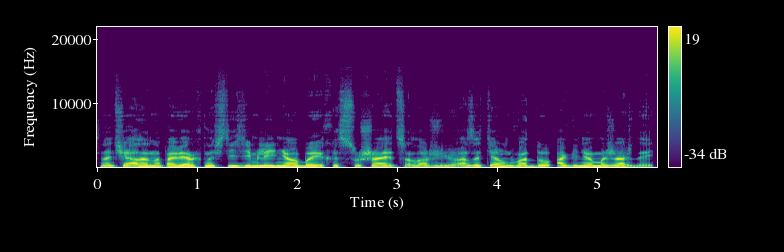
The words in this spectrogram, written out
Сначала на поверхности земли небо их иссушается ложью, а затем в аду огнем и жаждой.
